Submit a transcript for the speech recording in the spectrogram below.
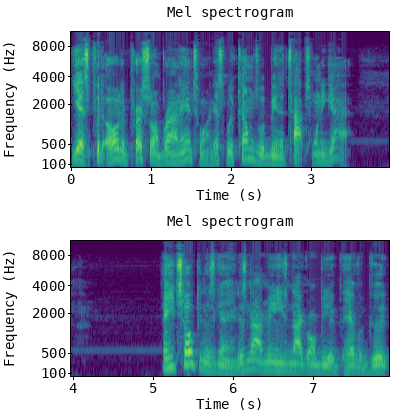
Yes, put all the pressure on Bryan Antoine. That's what comes with being a top 20 guy. And he choked in this game. Does not mean he's not going to be a, have a good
